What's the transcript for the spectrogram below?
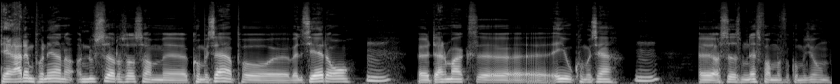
Det er ret imponerende, og nu sidder du så som øh, kommissær på øh, 6. år, Mm. øh, Danmarks øh, EU-kommissær, Mm. øh, og sidder som næstformand for kommissionen.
